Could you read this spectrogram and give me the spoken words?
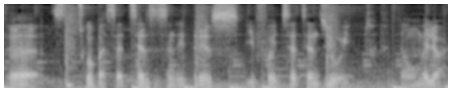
uh, desculpa, 763 e foi de 708, então melhor.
